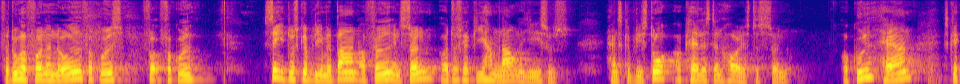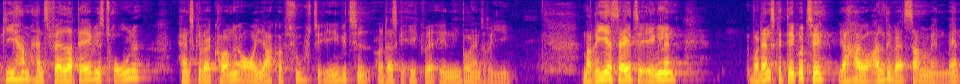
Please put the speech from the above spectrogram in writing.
for du har fundet noget for, Guds, for, for Gud. Se, du skal blive med barn og føde en søn, og du skal give ham navnet Jesus. Han skal blive stor og kaldes den højeste søn. Og Gud, Herren, skal give ham hans fader Davids trone. Han skal være konge over Jakobs hus til evig tid, og der skal ikke være ende på hans rige. Maria sagde til englen, Hvordan skal det gå til? Jeg har jo aldrig været sammen med en mand.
